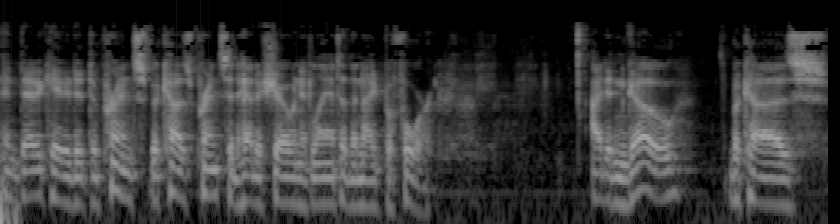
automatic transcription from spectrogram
and dedicated it to Prince because Prince had had a show in Atlanta the night before. I didn't go because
